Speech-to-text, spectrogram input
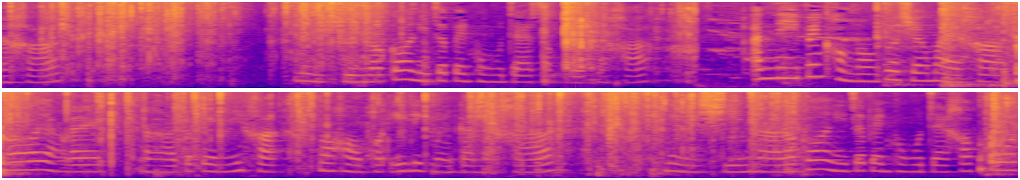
นะคะ หนึ่งชิ้น แล้วก็นี้จะเป็นพวงกุญแจสับปะรดนะคะ อันนี้เป็นของน้องตัวเชียงใหม่ค่ะ ก็อย่างแรกนะคะจะเป็นนี่ค่ะหัวหอมของอีลิกเหมือนกันนะคะหนึ่งชิ้นนะ แล้วก็อันนี้จะเป็นพวงกุญแจข้าวโพด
